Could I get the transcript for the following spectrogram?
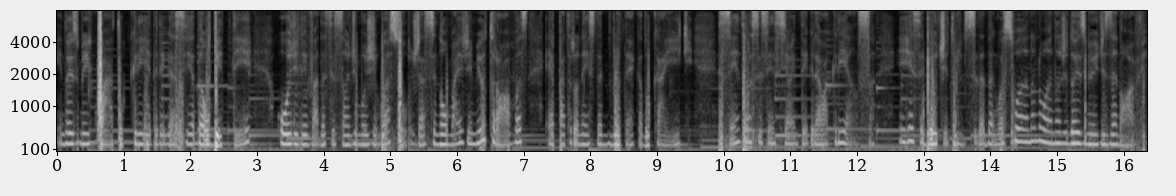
em 2004, cria a delegacia da UBT, hoje levada à seção de Mogi Guaçu. Já assinou mais de mil trovas, é patronense da Biblioteca do CAIC, Centro Assistencial Integral à Criança, e recebeu o título de cidadã guaçuana no ano de 2019.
